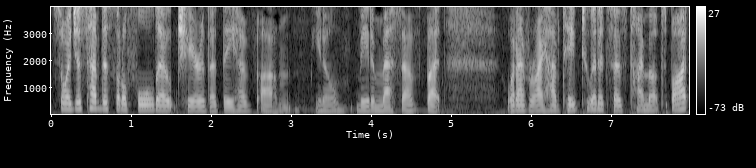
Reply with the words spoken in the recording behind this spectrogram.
So I just have this little fold out chair that they have, um, you know, made a mess of. But whatever I have taped to it. It says timeout spot.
